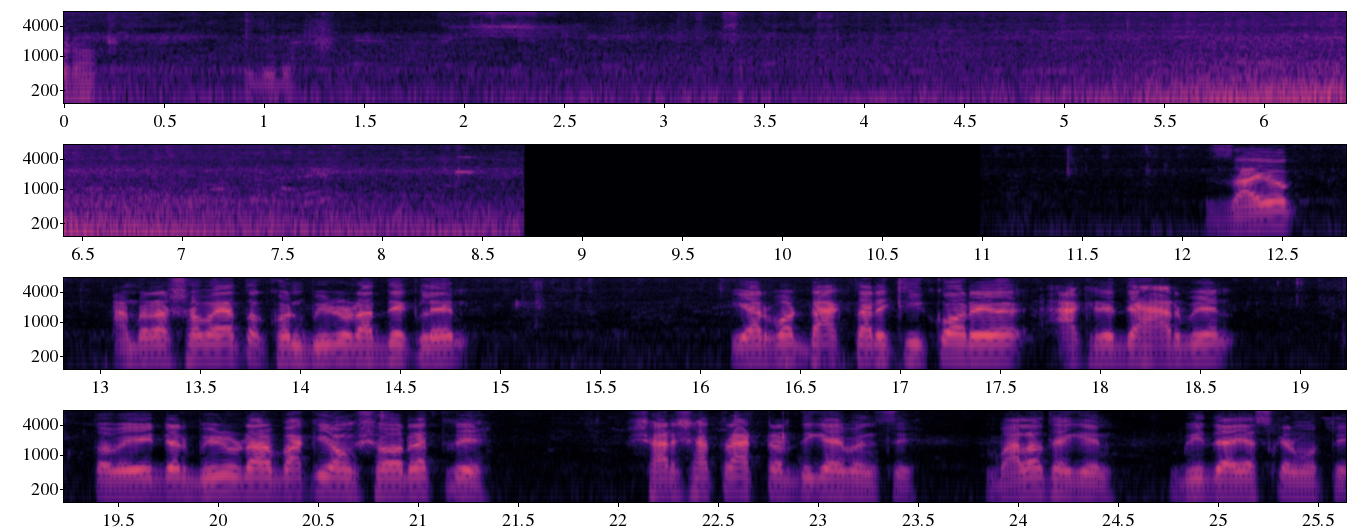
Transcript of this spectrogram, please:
ওঠো যাই হোক, আপনারা সবাই এতক্ষণ ভিডিওটা দেখলেন। এরপর ডাক্তারে কি করে আখড়ে দেখারবেন তবে এইটার ভিডিওটার বাকি অংশ রাত্রে সাড়ে সাতটা আটটার দিকে আইবেনছে ভালো থাকেন। বিদায় আজকের মতে।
